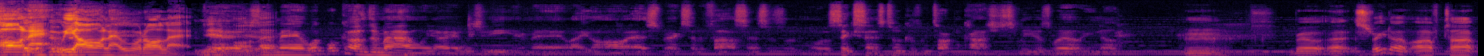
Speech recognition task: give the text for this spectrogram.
all that. We all that. We want all that. Yeah, all so that. man, what, what comes to mind when y'all hear what you eating, man? Like on all aspects of the five senses, or the sixth sense too, because we're talking consciously as well, you know. Mm. Bro, uh, straight up off top,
